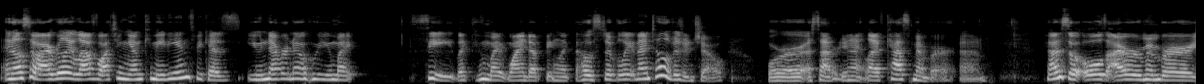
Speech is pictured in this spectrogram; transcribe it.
And also I really love watching young comedians because you never know who you might see, like who might wind up being like the host of a late night television show or a Saturday Night Live cast member. Um, I'm so old. I remember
